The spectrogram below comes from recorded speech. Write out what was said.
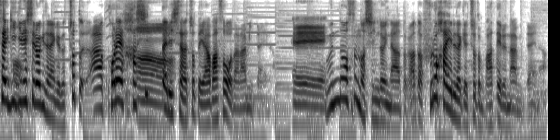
際息切れしてるわけじゃないけどちょっとあこれ走ったりしたらちょっとやばそうだなみたいな。運動するのしんどいなとかあとは風呂入るだけでちょっとバテるなみたいな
